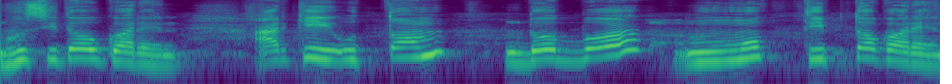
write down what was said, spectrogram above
ভূষিতও করেন। আর কি উত্তম দ্রব্য মুখ তৃপ্ত করেন।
